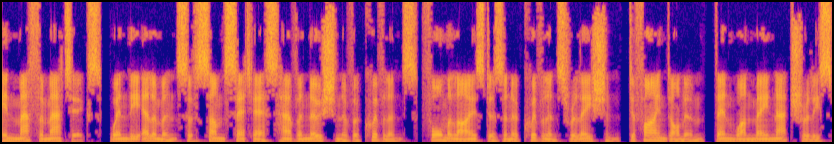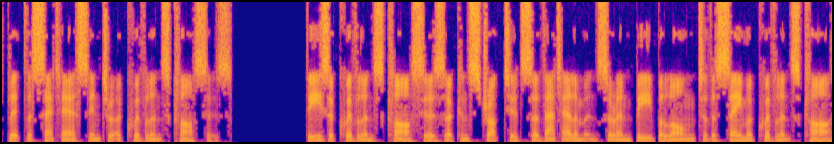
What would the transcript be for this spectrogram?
In mathematics, when the elements of some set S have a notion of equivalence formalized as an equivalence relation defined on them, then one may naturally split the set S into equivalence classes. These equivalence classes are constructed so that elements A and B belong to the same equivalence class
